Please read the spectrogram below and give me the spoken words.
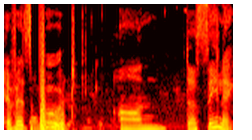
if it's put on the ceiling.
